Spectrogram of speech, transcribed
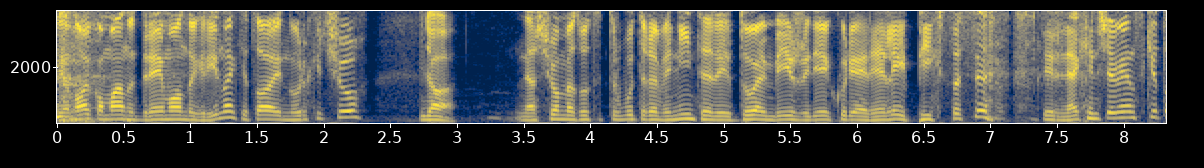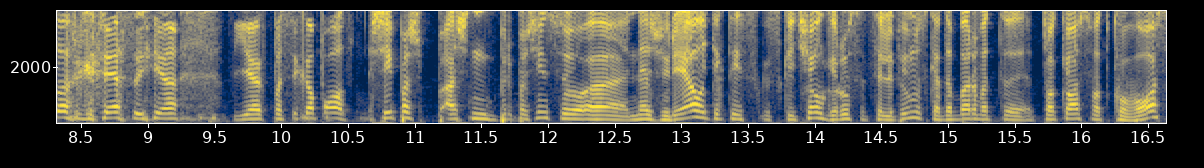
vienoj komandai Dreymondą Griną, kitoj Nurkičių. Jo. Nes šiuo metu tai turbūt yra vieninteliai du NBA žaidėjai, kurie realiai pykstasi ir nekenčia viens kito ir galėtų jie, jie pasikapot. Šiaip aš, aš pripažinsiu, e, nežiūrėjau, tik tai skaičiau gerus atsiliepimus, kad dabar vat, tokios vat, kovos,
